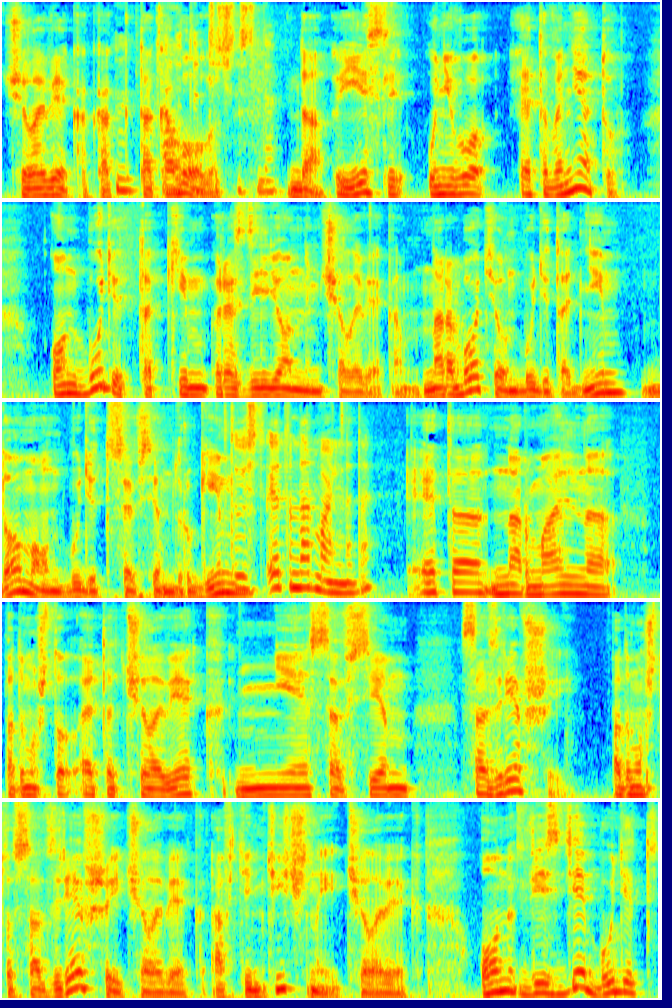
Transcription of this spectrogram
человека как mm, такового. Да. Да. Если у него этого нету, он будет таким разделенным человеком. На работе он будет одним, дома он будет совсем другим. То есть это нормально, да? Это нормально, потому что этот человек не совсем созревший. Потому что созревший человек, автентичный человек, он везде будет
